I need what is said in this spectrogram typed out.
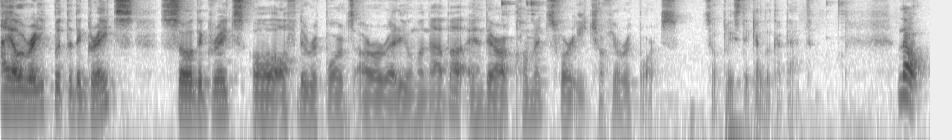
I already put the grades, so the grades of the reports are already on Manaba and there are comments for each of your reports. So please take a look at that. Now,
